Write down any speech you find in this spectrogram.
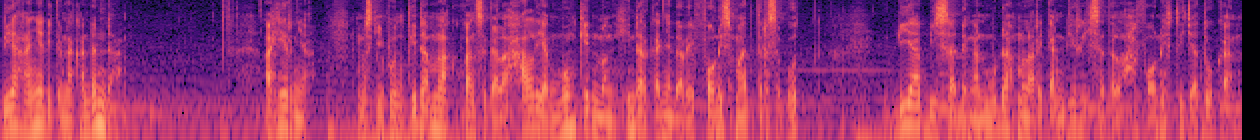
dia hanya dikenakan denda. Akhirnya, meskipun tidak melakukan segala hal yang mungkin menghindarkannya dari vonis mati tersebut, dia bisa dengan mudah melarikan diri setelah vonis dijatuhkan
